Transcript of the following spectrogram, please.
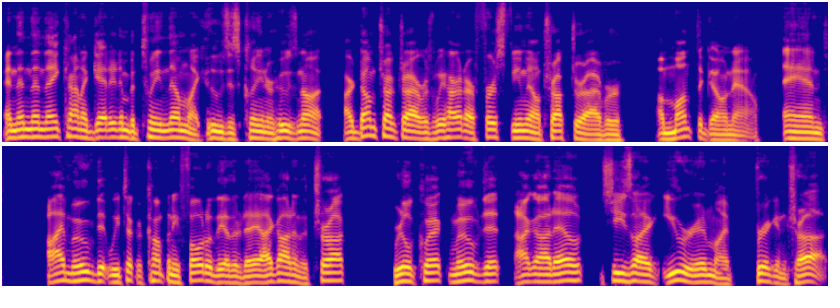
and then then they kind of get it in between them, like who's is cleaner, who's not. Our dump truck drivers, we hired our first female truck driver a month ago now, and I moved it. We took a company photo the other day. I got in the truck real quick, moved it. I got out. She's like, "You were in my friggin' truck."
